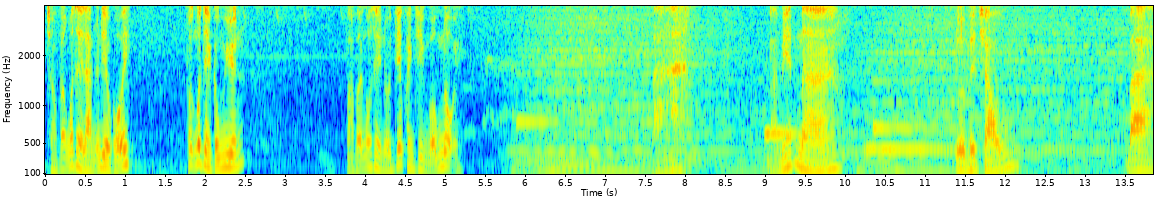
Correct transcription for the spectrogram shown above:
cháu vẫn có thể làm những điều có ích, Vẫn có thể cống hiến, Và vẫn có thể nối tiếp hành trình của ông nội. Bà Bà biết mà. Đối với cháu Bà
